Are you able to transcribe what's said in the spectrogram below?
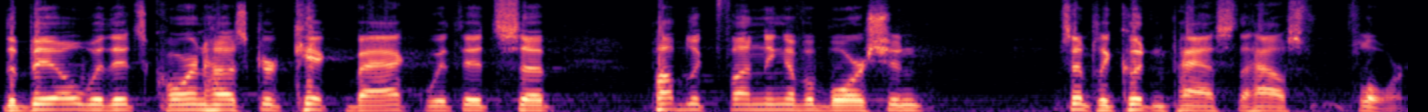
the bill with its cornhusker kickback with its uh, public funding of abortion simply couldn't pass the house floor.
